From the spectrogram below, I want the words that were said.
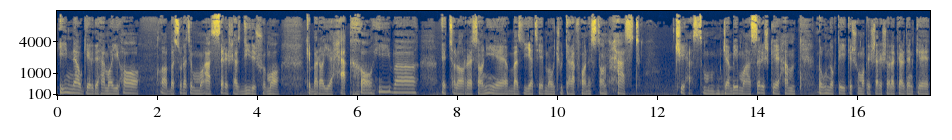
این نوع گرد همایی ها به صورت مؤثرش از دید شما که برای حق خواهی و اطلاع رسانی وضعیت موجود در افغانستان هست چی هست؟ جنبه موثرش که هم به اون نکته ای که شما پیشتر اشاره کردن که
